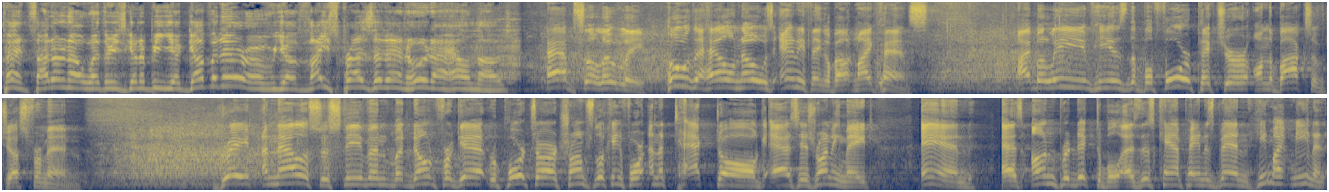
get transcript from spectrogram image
Pence. I don't know whether he's going to be your governor or your vice president. Who the hell knows? Absolutely. Who the hell knows anything about Mike Pence? I believe he is the before picture on the box of Just for Men. Great analysis, Stephen, but don't forget, reports are Trump's looking for an attack dog as his running mate, and as unpredictable as this campaign has been, he might mean an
